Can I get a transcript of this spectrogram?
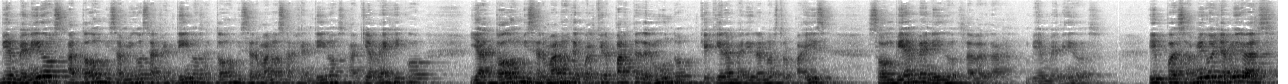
bienvenidos a todos mis amigos argentinos, a todos mis hermanos argentinos aquí a México y a todos mis hermanos de cualquier parte del mundo que quieran venir a nuestro país. Son bienvenidos, la verdad, bienvenidos. Y pues amigos y amigas,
